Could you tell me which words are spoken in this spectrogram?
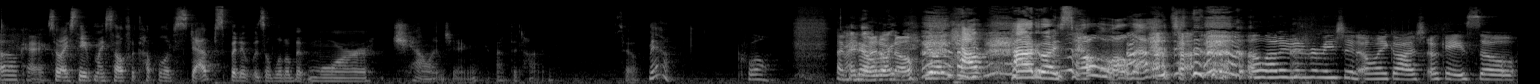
Okay. So I saved myself a couple of steps, but it was a little bit more challenging at the time. So yeah, Cool. I mean, I, know, I don't right? know. You're like, how how do I swallow all that? a lot of information. Oh my gosh. Okay, so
